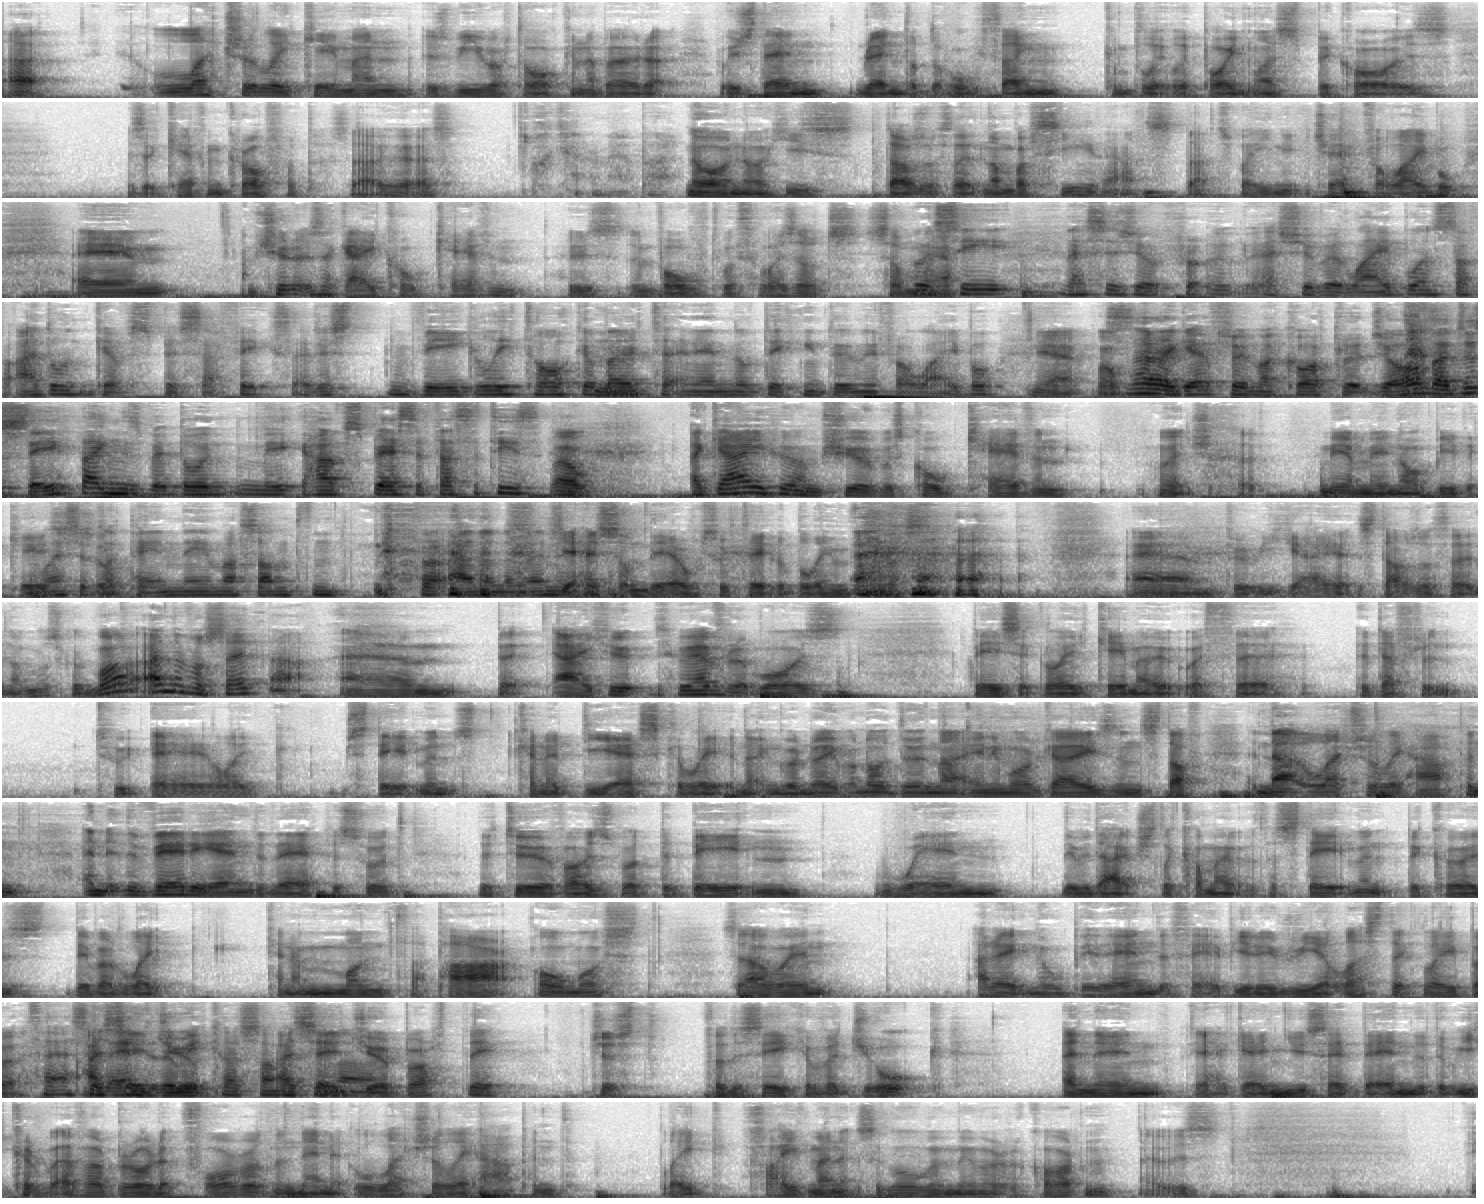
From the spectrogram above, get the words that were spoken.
that literally came in as we were talking about it, which then rendered the whole thing completely pointless because is it Kevin Crawford? Is that who it is? I can't remember. No, no, he's that was without number. See, that's that's why you need to check for libel. Um, I'm sure it was a guy called Kevin who's involved with Wizards somewhere. Well, see, this is your pro- issue with libel and stuff. I don't give specifics. I just vaguely talk Hmm. about it, and then nobody can do me for libel. yeah, well, this is how I get through my corporate job. I just say things, but don't make have specificities. well, a guy who I'm sure was called Kevin, which uh, may or may not be the case. Unless it was so- a pen name or something for anonymity. yeah, somebody else will take the blame for this. um, the wee guy at Stars Without Numbers going, What? I never said that. Um, but aye, who, whoever it was basically came out with the, the different tw- uh, like statements, kind of de escalating it and going, Right, we're not doing that anymore, guys, and stuff. And that literally happened. And at the very end of the episode, the two of us were debating when they would actually come out with a statement because they were like kind of month apart almost. So I went, I reckon it'll be the end of February realistically, but I I said end of the your, or something I said like your birthday just for the sake of a joke. And then eh, again, you said the end of the week or whatever, brought it forward, and then it literally happened like five minutes ago when we were recording. It was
